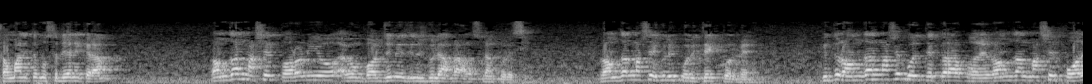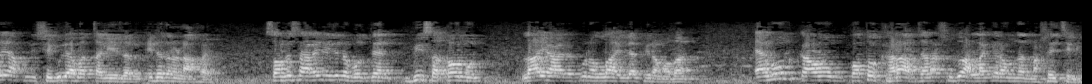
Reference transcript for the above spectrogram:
সম্মানিত মুসলিয়ান কেরাম, রমজান মাসের করণীয় এবং বর্জনীয় জিনিসগুলি আমরা আলোচনা করেছি। রমজান মাসে এগুলি পরিত্যাগ করবেন। কিন্তু রমজান মাসে পরিত্যাগ করার পরে, রমজান মাসের পরে আপনি সেগুলি আবার চালিয়ে যাবেন। এটা যেন না হয়। সর্বে সালাইন এই জন্য বলতেন বি সাকাউমুন রমাদান। এমন কাউম কত খারাপ যারা শুধু আল্লাহকে রমজান মাসেই চিনি।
